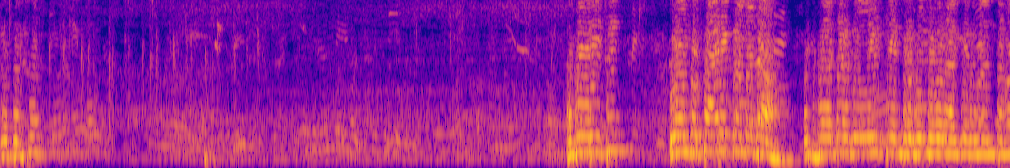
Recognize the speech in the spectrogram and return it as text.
ಆಗುತ್ತೆ ಅದೇ ರೀತಿ ಈ ಒಂದು ಕಾರ್ಯಕ್ರಮದ ಉದ್ಘಾಟನೆಯಲ್ಲಿ ಕೇಂದ್ರ ಬಿಂದುಗಳಾಗಿರುವಂತಹ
